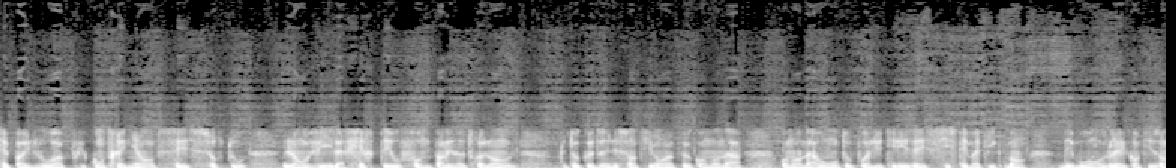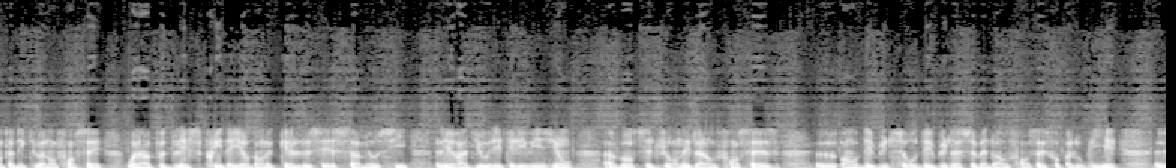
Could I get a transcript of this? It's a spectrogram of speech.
c'est pas une loi plus contraignante, c'est surtout l'envie, la fierté au fond de parler notre langue, plutôt que de donner le sentiment un peu qu'on en a, qu'on en a honte au point d'utiliser systématiquement des mots anglais quand ils ont un équivalent français. Voilà un peu de l'esprit d'ailleurs dans lequel le CSA, mais aussi les radios et les télévisions abordent cette journée de la langue française euh, en début de, au début de la semaine de la langue française, faut pas l'oublier, euh,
